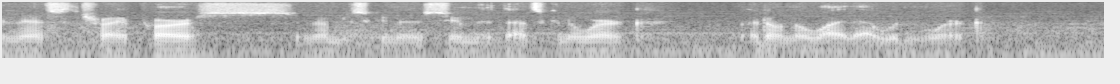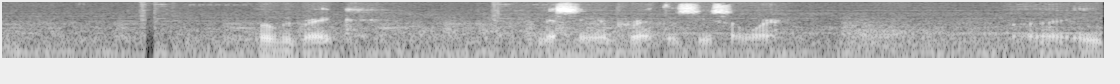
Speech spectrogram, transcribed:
And that's the try parse, and I'm just going to assume that that's going to work. I don't know why that wouldn't work. Movie break. Missing a parenthesis somewhere. Uh, 85.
